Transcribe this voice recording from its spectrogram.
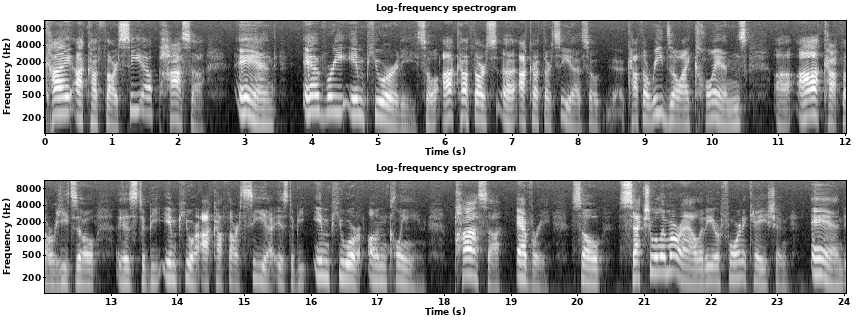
kai akatharsia pasa, and every impurity. So akathars, uh, akatharsia, so katharizo, I cleanse. Uh, akatharizo is to be impure. Akatharsia is to be impure, unclean pasa, every. So sexual immorality or fornication and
